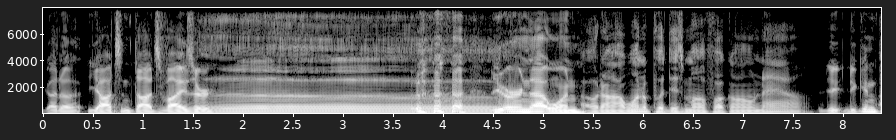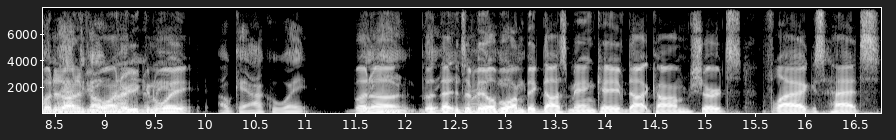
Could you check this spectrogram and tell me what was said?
Got a yachts and thoughts visor. you earned that one. Hold on, I want to put this motherfucker on now. You, you can put I'm it on if you want, or you can wait. Okay, I could wait. But Put uh, him- th- that, it's right available on. BigDawsManCave.com. Shirts, flags, hats.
